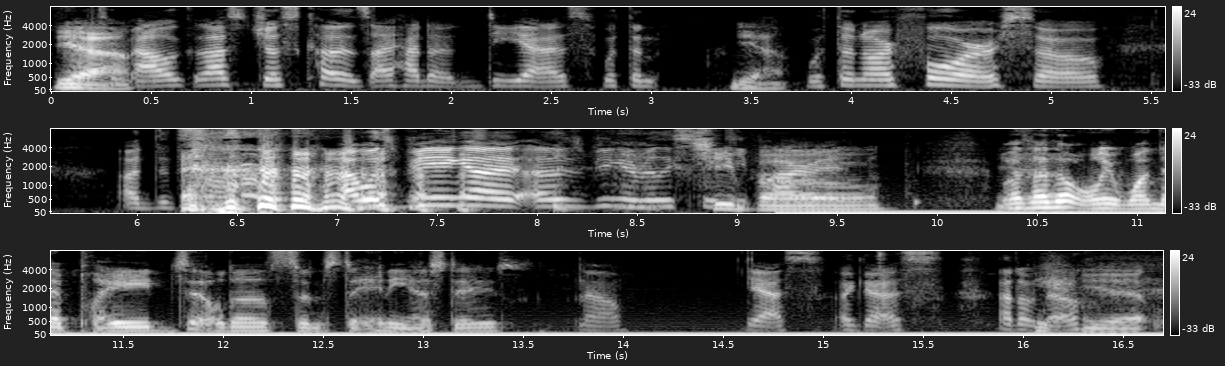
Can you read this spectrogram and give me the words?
Yeah. Phantom Hourglass, just cause I had a DS with an yeah. with an R4, so I did. Some, I was being a I was being a really sneaky pirate. Was Yeah. I the only one that played Zelda since the NES days? No. Yes, I guess. I don't know. Yeah.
